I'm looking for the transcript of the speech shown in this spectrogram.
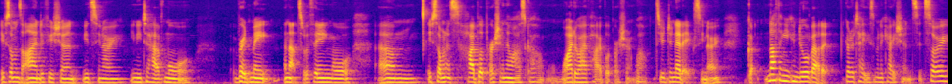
if someone's iron deficient, it's you know, you need to have more red meat and that sort of thing, or um, if someone has high blood pressure and they'll ask, oh, why do I have high blood pressure? Well, it's your genetics, you know, You've got nothing you can do about it. You've got to take these medications. It's so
